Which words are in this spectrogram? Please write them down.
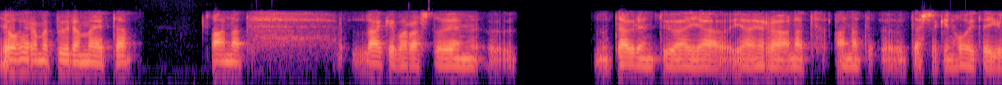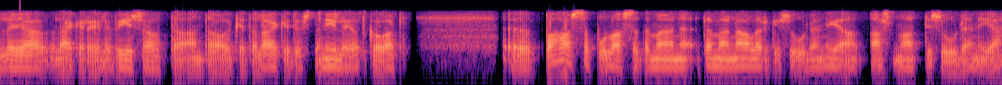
Joo, Herra, me pyydämme, että annat lääkevarastojen ö, täydentyä ja, ja Herra, annat, annat ö, tässäkin hoitajille ja lääkäreille viisautta antaa oikeaa lääkitystä niille, jotka ovat pahassa pulassa tämän, tämän allergisuuden ja astmaattisuuden ja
